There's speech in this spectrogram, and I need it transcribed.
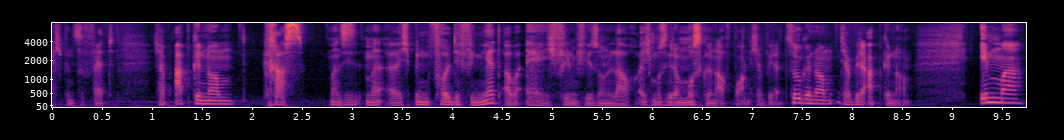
ich bin zu fett. Ich habe abgenommen, krass, man sieht, man, äh, ich bin voll definiert, aber ey, ich fühle mich wie so ein Lauch. Ich muss wieder Muskeln aufbauen. Ich habe wieder zugenommen, ich habe wieder abgenommen. Immer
